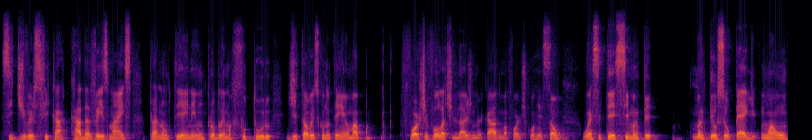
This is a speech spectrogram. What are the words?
se diversificar cada vez mais para não ter nenhum problema futuro de talvez quando tenha uma forte volatilidade no mercado, uma forte correção, o ST se manter, manter o seu PEG um a um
